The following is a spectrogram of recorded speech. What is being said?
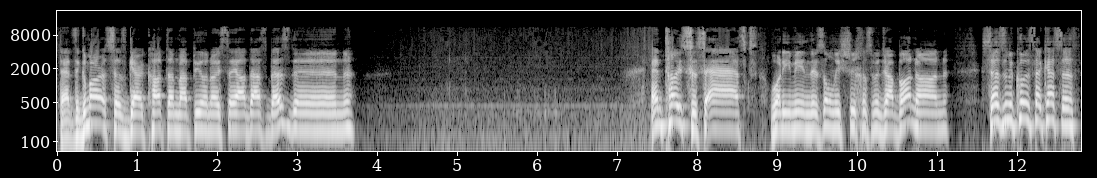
that the Gemara says Ger Katan Mapiu Noisei Adas Bezdin. And Toisus asks, what do you mean there's only Shichas Midrabanan? Says in the Kulis HaKesef,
